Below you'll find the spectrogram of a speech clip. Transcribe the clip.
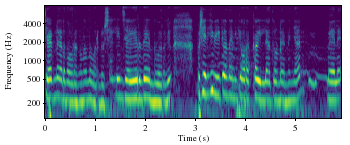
ചേട്ടന് കിടന്ന് ഉറങ്ങണമെന്ന് പറഞ്ഞു ശല്യം ചെയ്യരുതേ എന്ന് പറഞ്ഞു. പക്ഷെ എനിക്ക് വീട്ടിൽ വന്നാൽ എനിക്ക് ഉറക്കം ഇല്ലാത്തതുകൊണ്ട് തന്നെ ഞാൻ മേലെ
